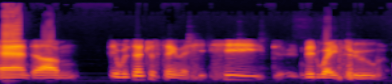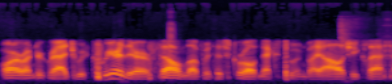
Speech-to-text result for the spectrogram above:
and um, it was interesting that he, he, midway through our undergraduate career there, fell in love with this girl next to him in biology class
